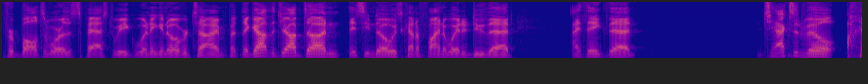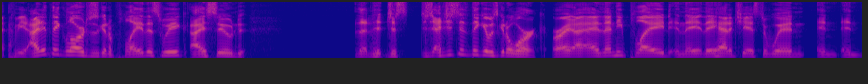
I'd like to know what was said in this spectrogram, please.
for Baltimore this past week, winning in overtime, but they got the job done. They seem to always kind of find a way to do that. I think that Jacksonville, I mean, I didn't think Lawrence was going to play this week. I assumed that it just, I just didn't think it was going to work. All right. And then he played and they, they had a chance to win. And, and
